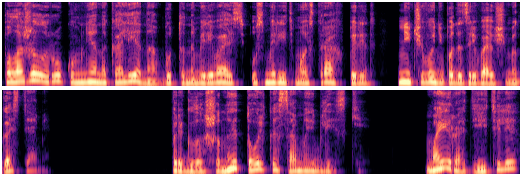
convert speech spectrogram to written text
Положил руку мне на колено, будто намереваясь усмирить мой страх перед ничего не подозревающими гостями. Приглашены только самые близкие. Мои родители,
